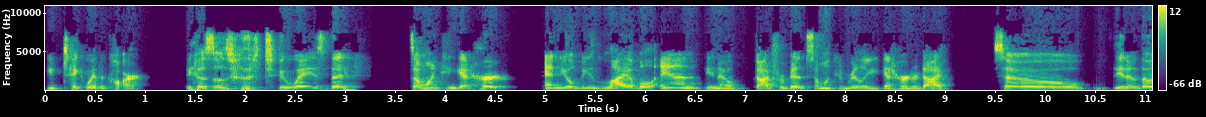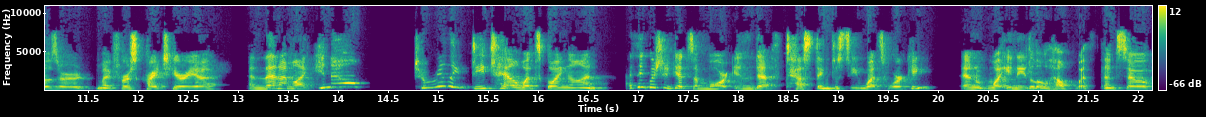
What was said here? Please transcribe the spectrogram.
you take away the car, because those are the two ways that someone can get hurt and you'll be liable and you know god forbid someone can really get hurt or die so you know those are my first criteria and then i'm like you know to really detail what's going on i think we should get some more in-depth testing to see what's working and what you need a little help with and so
